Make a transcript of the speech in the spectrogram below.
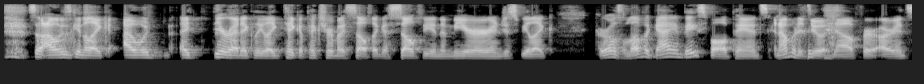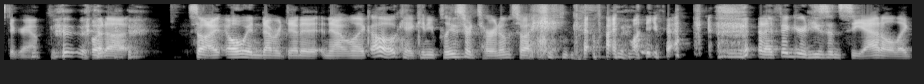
so I was gonna like I would I theoretically like take a picture of myself like a selfie in the mirror and just be like, girls love a guy in baseball pants, and I'm gonna do it now for our Instagram. But uh so I Owen never did it, and I'm like, oh, okay. Can you please return them so I can get my money back? And I figured he's in Seattle. Like,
